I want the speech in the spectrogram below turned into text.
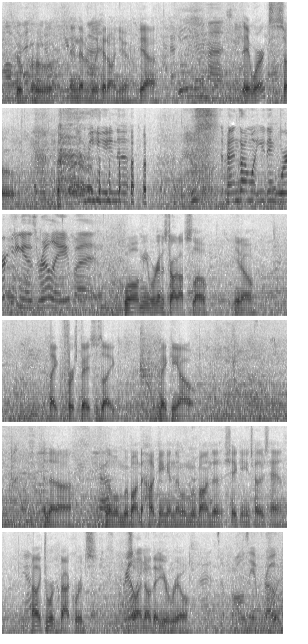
Well, who, who you're doing inevitably hit on you. Yeah. You're definitely doing that. It worked. So I mean, depends on what you think working is, really. But well, I mean, we're gonna start off slow. You know, like first base is like making out, and then uh, and then we'll move on to hugging, and then we'll move on to shaking each other's hand. Yeah. I like to work backwards, so I know that you're real. that's a ballsy approach.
